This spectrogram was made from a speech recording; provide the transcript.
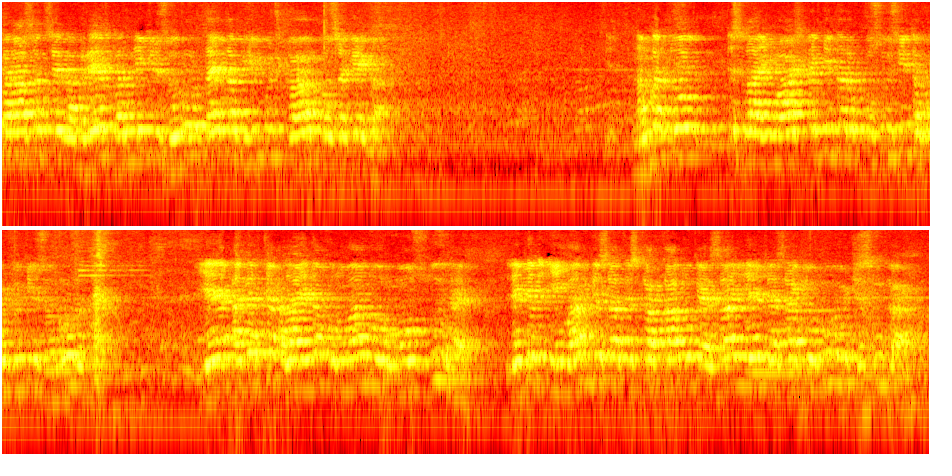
فراست سے لبریز بننے کی ضرورت ہے، تب ہی کچھ کام ہو سکے گا۔ نمبر دو اصلاحی معاشرے کی طرف خصوصی توجہ کی ضرورت ہے۔ یہ اگرچہ علیحدہ عنوان اور موضوع ہے، لیکن ایمان کے ساتھ اس کا تعلق ایسا ہی ہے جیسا کہ روح جسم کا ہے۔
